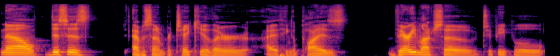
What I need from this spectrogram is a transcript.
Now, this is episode in particular, I think applies very much so to people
